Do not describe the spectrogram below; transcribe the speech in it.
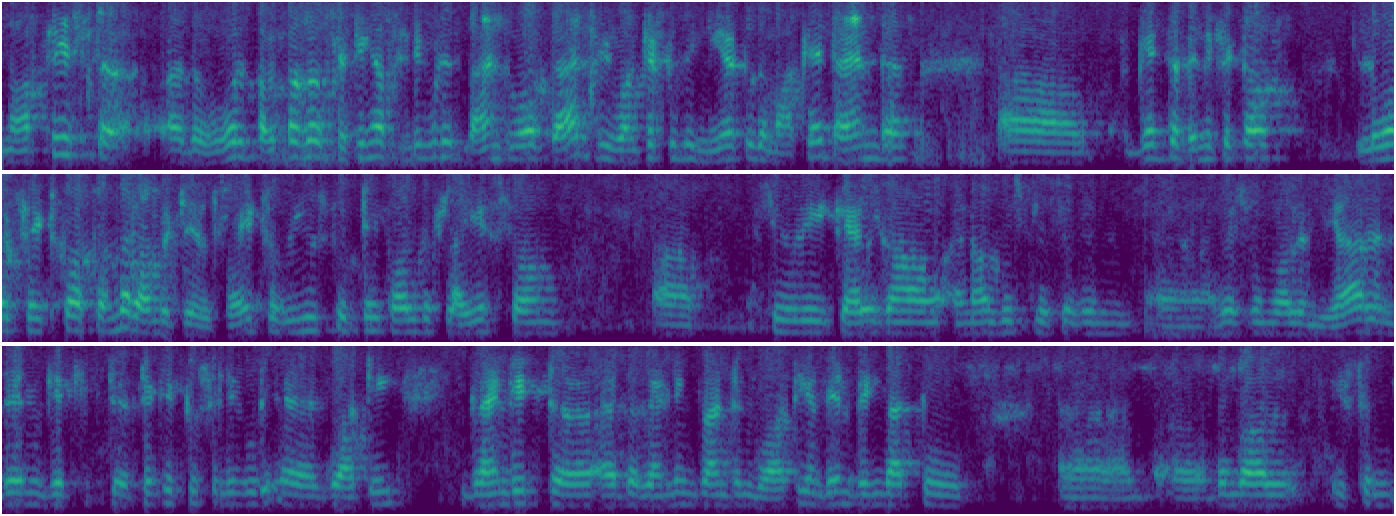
Northeast, uh, the whole purpose of setting up Siliguri plant was that we wanted to be near to the market and uh, get the benefit of lower freight costs on the raw materials, right? So we used to take all the fly ash from Sewri, Kahalgaon and all these places in West Bengal and Bihar, and then take it to Siliguri, Guwahati, grind it uh, at the grinding plant in Guwahati, and then bring that to uh, uh, Bengal, eastern,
